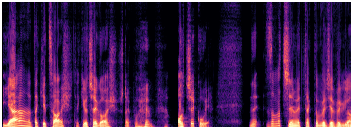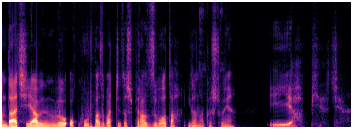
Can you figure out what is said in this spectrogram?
ja na takie coś, takiego czegoś, że tak powiem, oczekuję. No, zobaczymy, jak to będzie wyglądać. Ja bym był, o kurwa, zobaczcie to szpraut złota, ile ona kosztuje. Ja pierdzielę.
